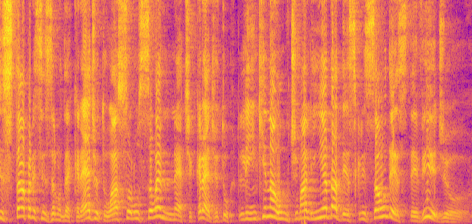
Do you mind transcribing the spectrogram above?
Está precisando de crédito? A solução é NetCrédito. Link na última linha da descrição deste vídeo.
